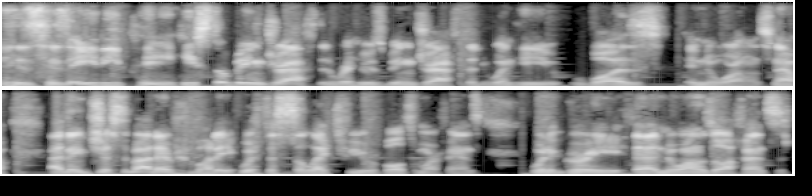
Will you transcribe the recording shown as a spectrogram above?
His his ADP, he's still being drafted where he was being drafted when he was in New Orleans. Now, I think just about everybody, with a select few of Baltimore fans, would agree that New Orleans offense is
